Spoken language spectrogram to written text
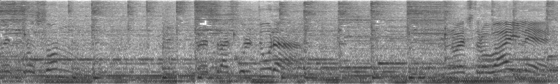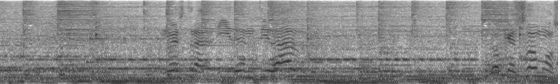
Nuestro son, nuestra cultura nuestro baile, nuestra identidad, lo que somos.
